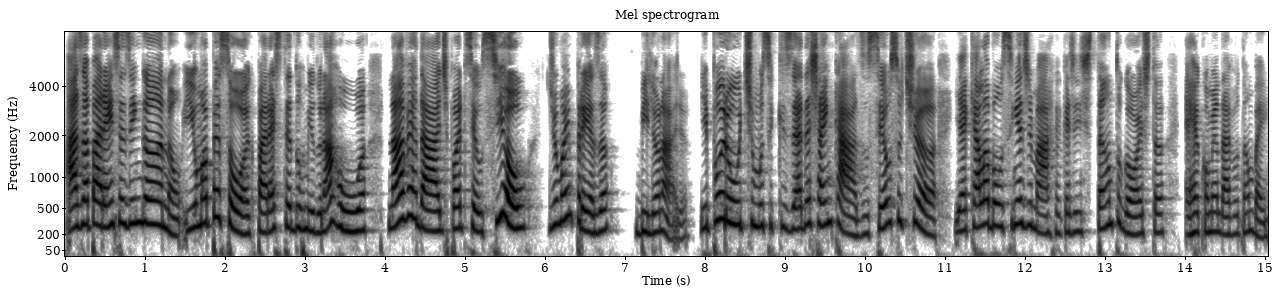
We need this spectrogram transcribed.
As aparências enganam e uma pessoa que parece ter dormido na rua, na verdade, pode ser o CEO de uma empresa bilionária. E por último, se quiser deixar em casa o seu sutiã e aquela bolsinha de marca que a gente tanto gosta, é recomendável também.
